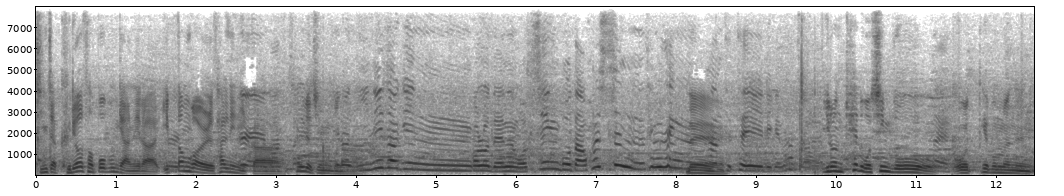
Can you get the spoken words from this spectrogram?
진짜 그려서 뽑은 게 아니라 입던 걸 네, 살리니까 맞아요. 살려지는구나. 이런 인위적인 걸로 내는 워싱보다 훨씬 생생한 네. 디테일이긴 하죠 이런 캣 워싱도 네. 어떻게 보면은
